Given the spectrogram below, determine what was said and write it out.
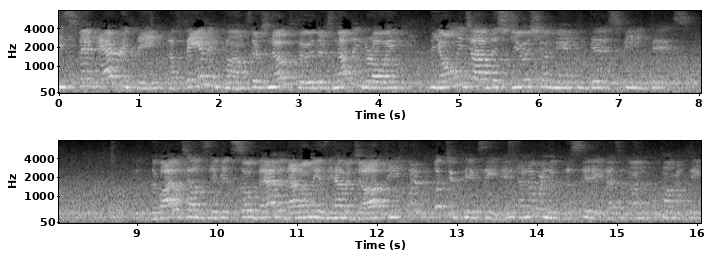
He spent everything. A famine comes. There's no food. There's nothing growing. The only job this Jewish young man can get is feeding pigs. The Bible tells us it gets so bad that not only does he have a job feed, what, what do pigs eat? I know we're in the, the city. That's an uncommon thing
